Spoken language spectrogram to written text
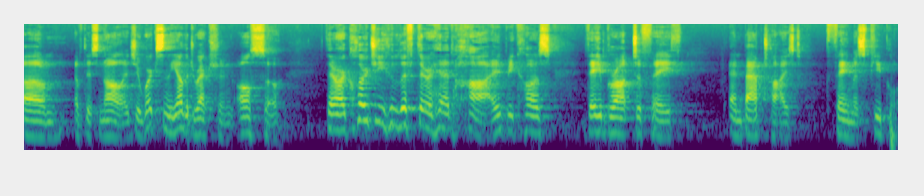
um, of this knowledge. It works in the other direction also. There are clergy who lift their head high because they brought to faith and baptized famous people.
